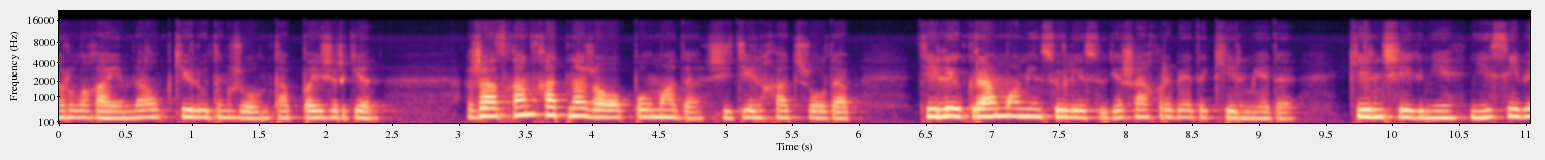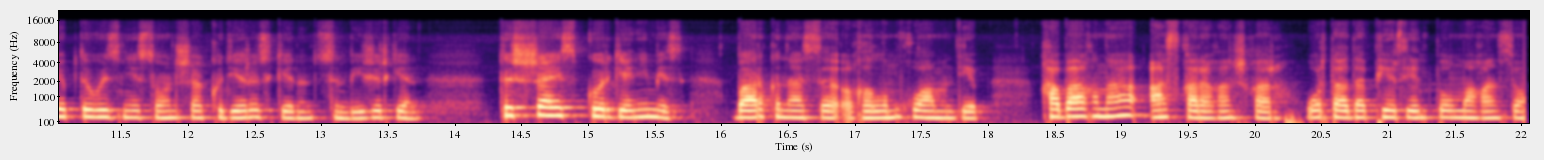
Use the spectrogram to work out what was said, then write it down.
нұрлығайымды алып келудің жолын таппай жүрген. Жазған хатына жауап болмады. Жедел хат жолдап телеграммамен сөйлесуге шақырып еді келмеді. Келіншегіне не себепті өзіне сонша күдер үзгенін түсінбей жүрген. Тіс шайысып көрген емес бар кінәсі ғылым қуамын деп. Қабағына ас қараған шығар ортада перзент болмаған соң.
